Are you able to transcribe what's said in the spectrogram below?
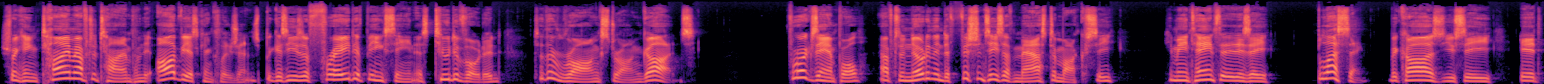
shrinking time after time from the obvious conclusions because he is afraid of being seen as too devoted to the wrong strong gods. For example, after noting the deficiencies of mass democracy, he maintains that it is a blessing because, you see, it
